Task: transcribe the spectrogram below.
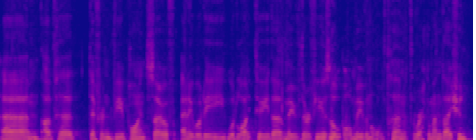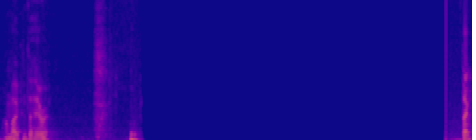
Um, I've heard different viewpoints, so if anybody would like to either move the refusal or move an alternative recommendation, I'm open to hear it. Thank,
